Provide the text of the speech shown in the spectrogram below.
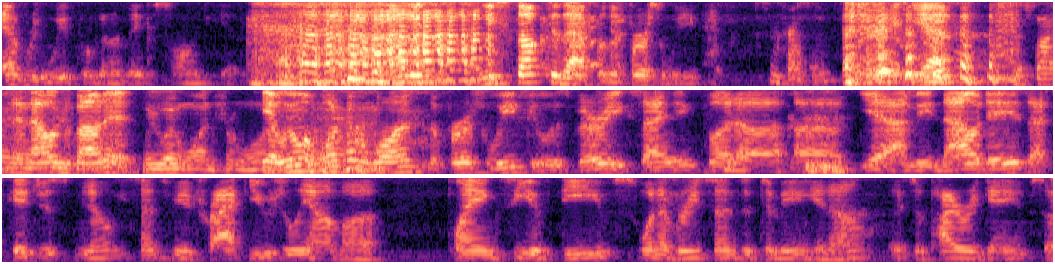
every week we're going to make a song together. and we, we stuck to that for the first week. It's impressive. Yeah. that's fine. And that was about it. We went one for one. Yeah, we went one for one the first week. It was very exciting, but uh, uh, yeah, I mean nowadays SK just you know he sends me a track. Usually I'm uh, playing Sea of Thieves whenever he sends it to me. You know, it's a pirate game, so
